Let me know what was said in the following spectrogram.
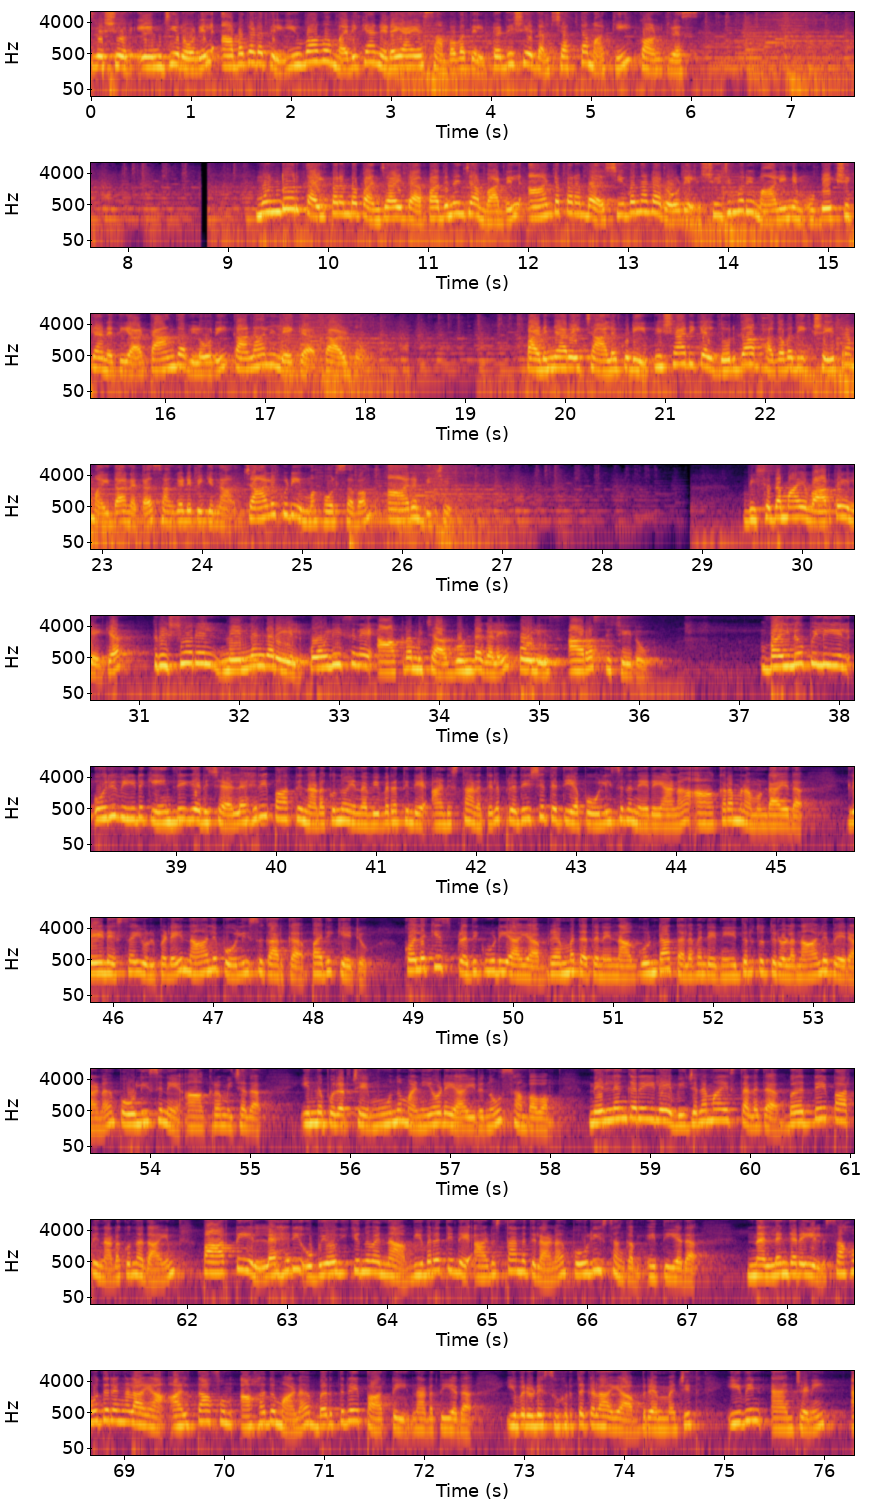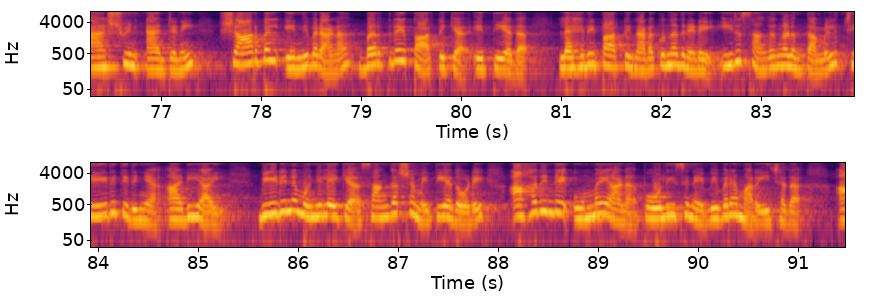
തൃശൂർ എം ജി റോഡിൽ അപകടത്തിൽ യുവാവ് മരിക്കാനിടയായ സംഭവത്തിൽ പ്രതിഷേധം ശക്തമാക്കി കോൺഗ്രസ്. മുണ്ടൂർ കൈപ്പറമ്പ് പഞ്ചായത്ത് പതിനഞ്ചാം വാർഡിൽ ആണ്ടപ്പറമ്പ് ശിവനട റോഡിൽ ശുചിമുറി മാലിന്യം ഉപേക്ഷിക്കാനെത്തിയ ടാങ്കർ ലോറി കനാലിലേക്ക് താഴ്ന്നു. പടിഞ്ഞാറേ ചാലക്കുടി പിഷാരിക്കൽ ദുർഗാ ഭഗവതി ക്ഷേത്ര മൈതാനത്ത് സംഘടിപ്പിക്കുന്ന ചാലക്കുടി മഹോത്സവം ആരംഭിച്ചു. വിശദമായ വാർത്തയിലേക്ക് തൃശൂരിൽ നെല്ലങ്കരയിൽ പോലീസിനെ ആക്രമിച്ച ഗുണ്ടകളെ പോലീസ് അറസ്റ്റ് ചെയ്തു. വൈലോപ്പിള്ളിയിൽ ഒരു വീട് കേന്ദ്രീകരിച്ച് ലഹരി പാർട്ടി നടക്കുന്നു എന്ന വിവരത്തിന്റെ അടിസ്ഥാനത്തിൽ പ്രദേശത്തെത്തിയ പോലീസിന് നേരെയാണ് ആക്രമണമുണ്ടായത്. ഗ്രേഡ് എസ് ഐ ഉൾപ്പെടെ നാല് പോലീസുകാർക്ക് പരിക്കേറ്റു. കൊലക്കേസ് പ്രതി കൂടിയായ ബ്രഹ്മദത്തൻ എന്ന ഗുണ്ടാ തലവന്റെ നേതൃത്വത്തിലുള്ള നാല് പേരാണ് പോലീസിനെ ആക്രമിച്ചത്. ഇന്ന് പുലർച്ചെ മൂന്ന് മണിയോടെയായിരുന്നു സംഭവം. നെല്ലങ്കരയിലെ വിജനമായ സ്ഥലത്ത് ബർത്ത്ഡേ പാർട്ടി നടക്കുന്നതായും പാർട്ടിയിൽ ലഹരി ഉപയോഗിക്കുന്നുവെന്ന വിവരത്തിന്റെ അടിസ്ഥാനത്തിലാണ് പോലീസ് സംഘം എത്തിയത്. നെല്ലങ്കരയിൽ സഹോദരങ്ങളായ അൽത്താഫും അഹദുമാണ് ബർത്ത്ഡേ പാർട്ടി നടത്തിയത്. ഇവരുടെ സുഹൃത്തുക്കളായ ബ്രഹ്മജിത്ത് ഇവിൻ ആന്റണി ആശ്വിൻ ആന്റണി ഷാർബൽ എന്നിവരാണ് ബർത്ത്ഡേ പാർട്ടിക്ക് എത്തിയത്. ലഹരി പാർട്ടി നടക്കുന്നതിനിടെ ഇരു സംഘങ്ങളും തമ്മിൽ ചേരിതിരിഞ്ഞ് അടിയായി. വീടിന് മുന്നിലേക്ക് സംഘർഷം എത്തിയതോടെ അഹദിന്റെ ഉമ്മയാണ് പോലീസിനെ വിവരമറിയിച്ചത്.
